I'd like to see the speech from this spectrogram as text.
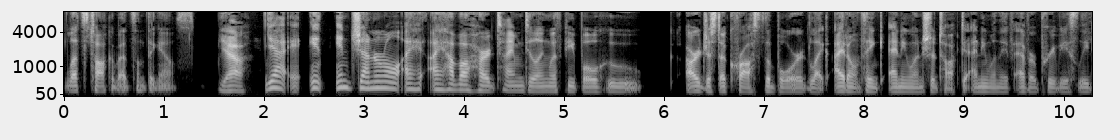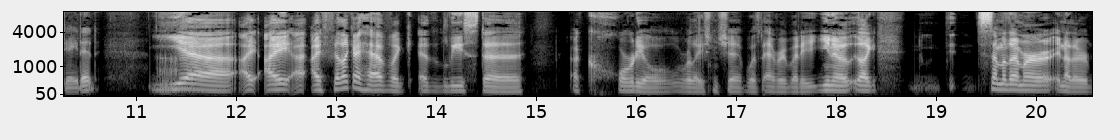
Let's talk about something else. Yeah, yeah. In in general, I I have a hard time dealing with people who are just across the board. Like, I don't think anyone should talk to anyone they've ever previously dated. Um, yeah, I, I I feel like I have like at least a a cordial relationship with everybody. You know, like some of them are in other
